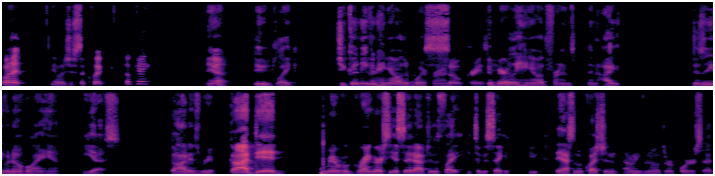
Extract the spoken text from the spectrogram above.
Hmm. But it was just a quick okay. Yeah, dude. Like she couldn't even hang out with her That boyfriend. so crazy. could barely hang out with friends, but then I doesn't even know who I am. Yes, God is real. God did. Remember what Ryan Garcia said after the fight? He took a second. He, they asked him a question. I don't even know what the reporter said.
